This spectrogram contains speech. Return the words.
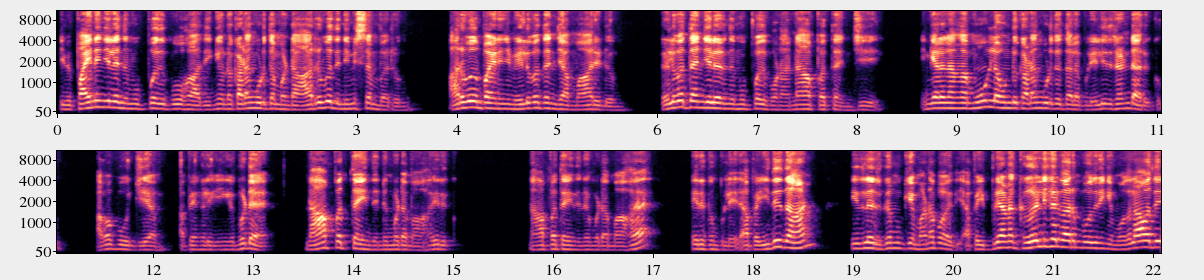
இப்போ பதினஞ்சுல இருந்து முப்பது போகாது இங்க ஒன்று கடன் கொடுத்தோம்டா அறுபது நிமிஷம் வரும். அறுபது பதினஞ்சு எழுபத்தஞ்சா மாறிடும். எழுபத்தஞ்சிலேருந்து முப்பது போனால் நாற்பத்தஞ்சு இங்கே நாங்கள் மூணில் உண்டு கடன் கொடுத்த தலைப்புல இது ரெண்டாக இருக்கும். அவ பூஜ்ஜியம். அப்போ எங்களுக்கு இங்கே விட நாற்பத்தைந்து நிமிடமாக இருக்கும். நாற்பத்தைந்து நிமிடமாக இருக்கும் பிள்ளைகள் அப்போ இதுதான் இதில் இருக்கிற முக்கியமான பகுதி. அப்போ இப்படியான கேள்விகள் வரும்போது நீங்கள் முதலாவது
